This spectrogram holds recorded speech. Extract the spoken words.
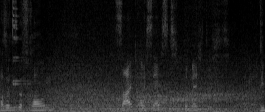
also liebe Frauen, Seid euch selbst bemächtigt. die,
